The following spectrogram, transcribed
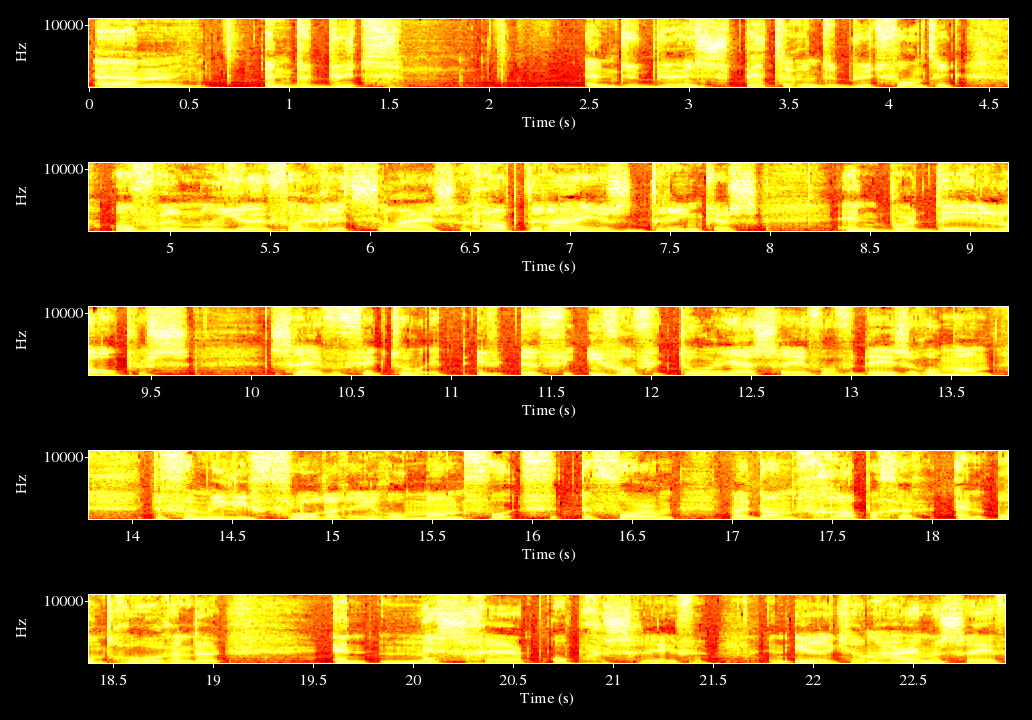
Um, een debuut een, debuut, een spetterend debuut vond ik over een milieu van ritselaars, raddraaiers, drinkers en bordeellopers. Schrijver Victor, eh, Ivo Victoria schreef over deze roman. De familie Flodder in romanvorm, maar dan grappiger en ontroerender en messcherp opgeschreven. En Erik Jan Harmen schreef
